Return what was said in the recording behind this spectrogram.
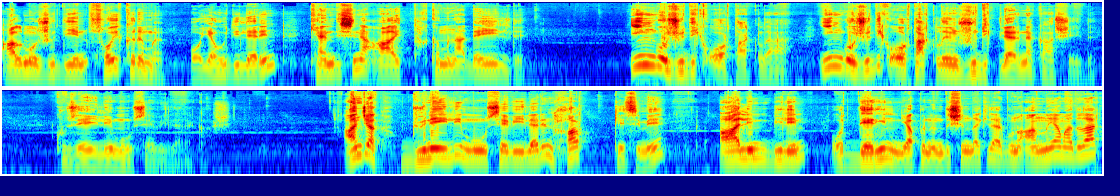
Almojudik'in soykırımı o Yahudilerin kendisine ait takımına değildi. Ingo Judik ortaklığa, Ingo Judik ortaklığın Judiklerine karşıydı. Kuzeyli Musevilere karşı. Ancak Güneyli Musevilerin halk kesimi, alim, bilim, o derin yapının dışındakiler bunu anlayamadılar.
